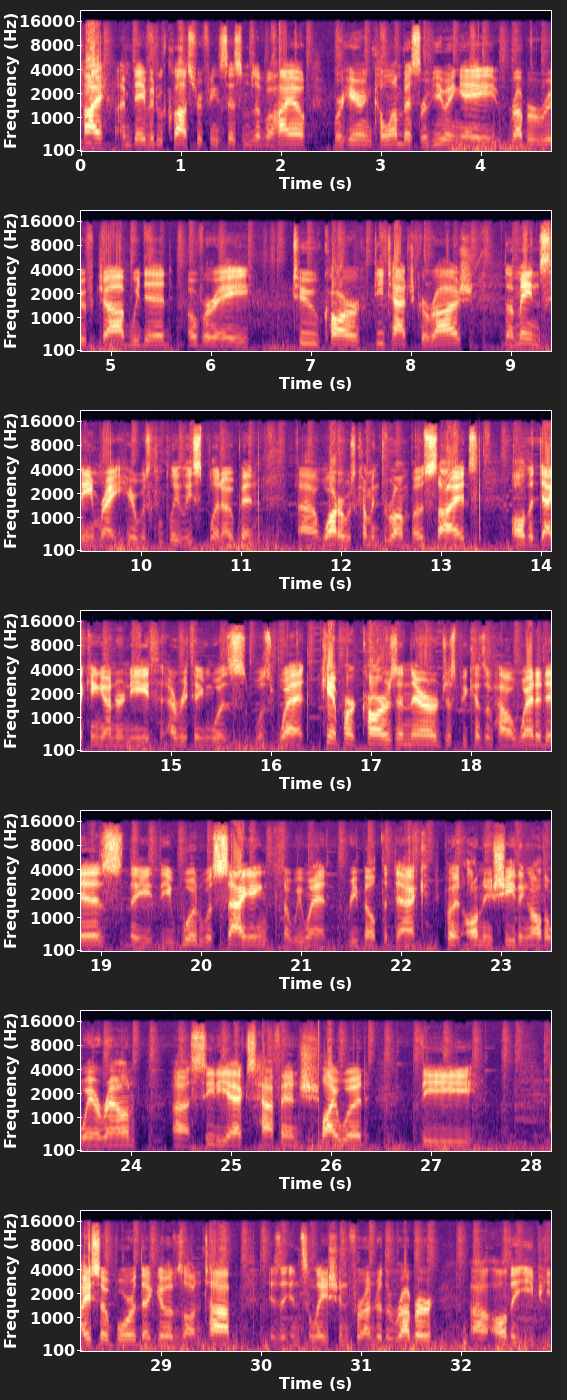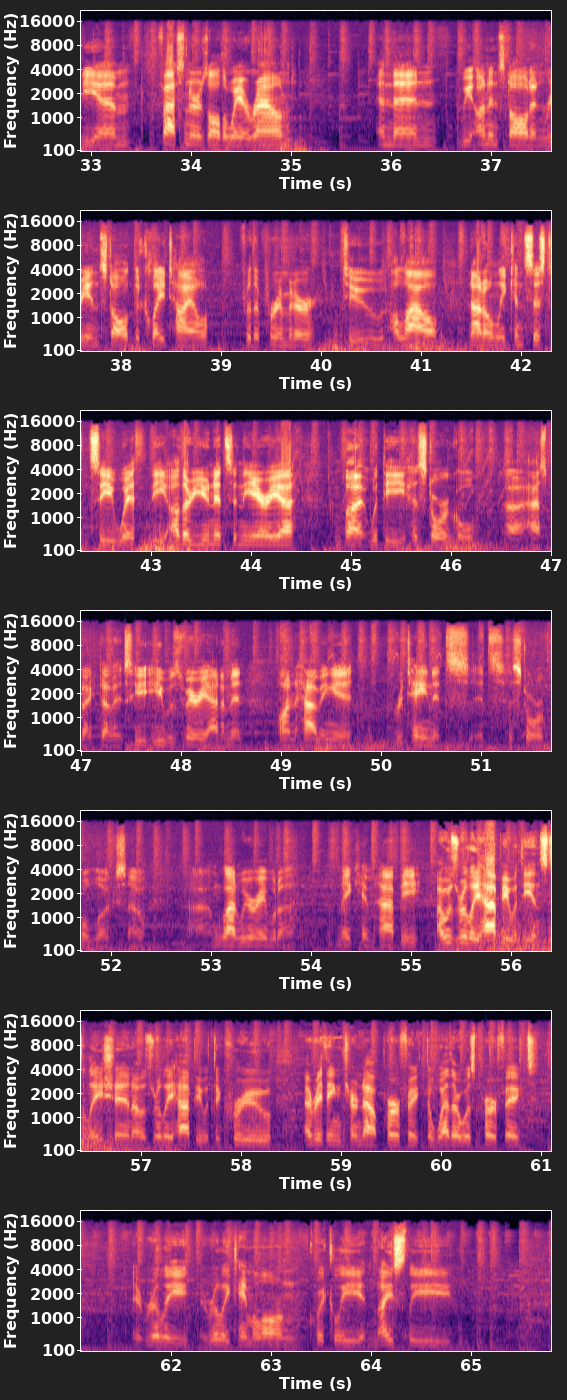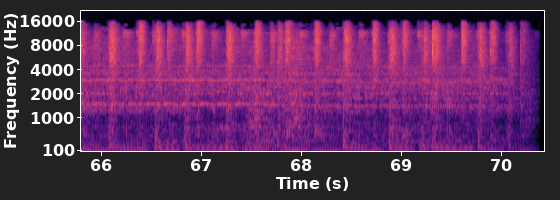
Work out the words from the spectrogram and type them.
Hi, I'm David with Klaus Roofing Systems of Ohio. We're here in Columbus reviewing a rubber roof job we did over a two car detached garage. The main seam right here was completely split open. Uh, water was coming through on both sides. All the decking underneath, everything was, was wet. Can't park cars in there just because of how wet it is. The, the wood was sagging, so we went, rebuilt the deck, put all new sheathing all the way around, uh, CDX half inch plywood. The ISO board that goes on top is the insulation for under the rubber, uh, all the EPDM fasteners all the way around, and then we uninstalled and reinstalled the clay tile for the perimeter to allow not only consistency with the other units in the area, but with the historical uh, aspect of it. He, he, was very adamant on having it retain its, its historical look, so uh, I'm glad we were able to make him happy. I was really happy with the installation. I was really happy with the crew. Everything turned out perfect. The weather was perfect. It really, it really came along quickly and nicely.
